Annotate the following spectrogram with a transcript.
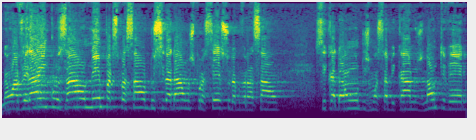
Não haverá inclusão nem participação do cidadão nos processos da governação se cada um dos moçambicanos não tiver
